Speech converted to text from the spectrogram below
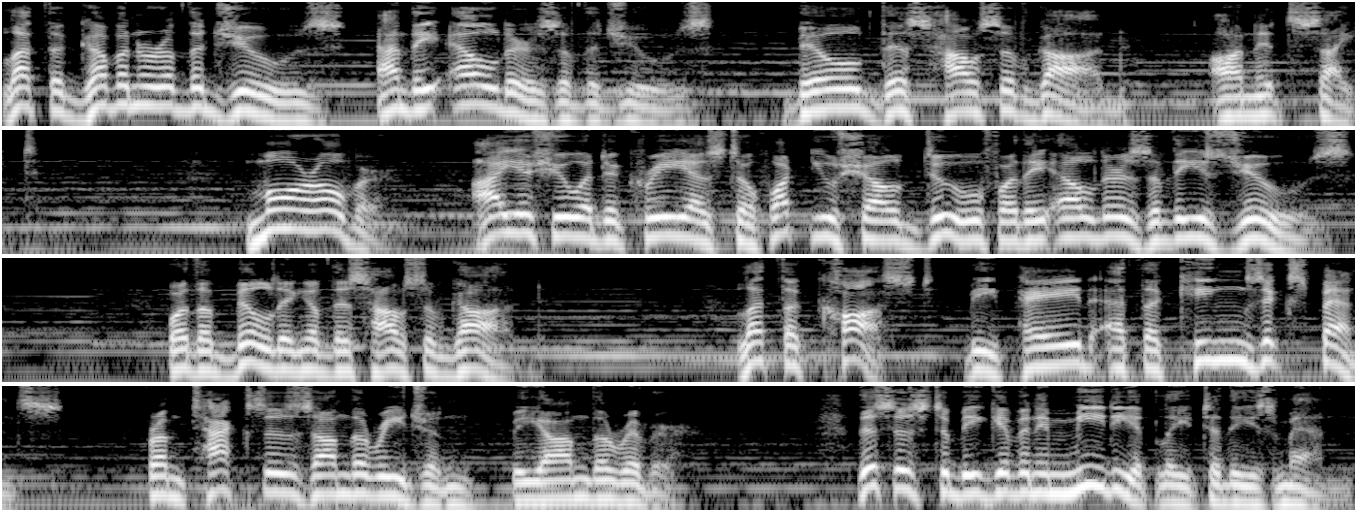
Let the governor of the Jews and the elders of the Jews build this house of God on its site. Moreover, I issue a decree as to what you shall do for the elders of these Jews, for the building of this house of God. Let the cost be paid at the king's expense from taxes on the region beyond the river. This is to be given immediately to these men,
